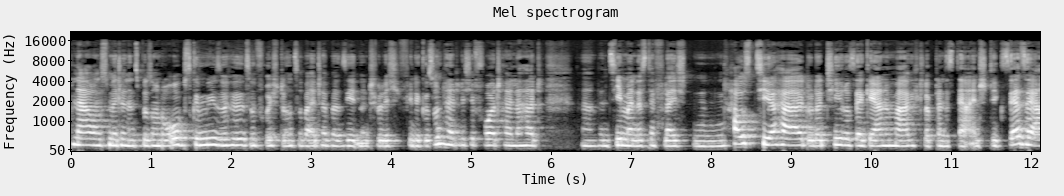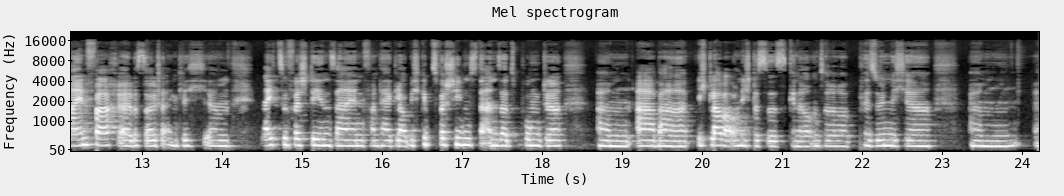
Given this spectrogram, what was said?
Nahrungsmitteln, insbesondere Obst, Gemüse, Hülsenfrüchte und so weiter basiert, natürlich viele gesundheitliche Vorteile hat. Äh, Wenn es jemand ist, der vielleicht ein Haustier hat oder Tiere sehr gerne mag, ich glaube, dann ist der Einstieg sehr, sehr einfach. Äh, das sollte eigentlich ähm, leicht zu verstehen sein. Von daher glaube ich, gibt es verschiedenste Ansatzpunkte. Ähm, aber ich glaube auch nicht, dass es genau unsere persönliche ähm, äh,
